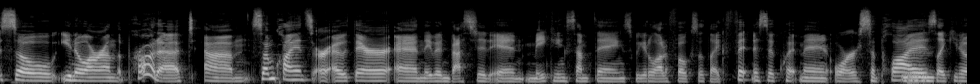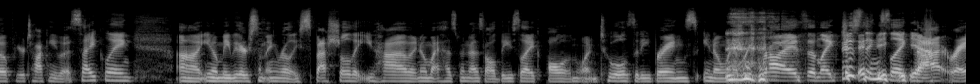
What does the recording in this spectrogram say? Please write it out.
so, you know, around the product, um, some clients are out there and they've invested in making something. So we get a lot of folks with like fitness equipment or supplies. Mm-hmm. Like, you know, if you're talking about cycling, uh, you know, maybe there's something really special that you have. I know my husband has all these like all in one tools that he brings, you know, whenever he rides and like just things like yeah. that, right?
